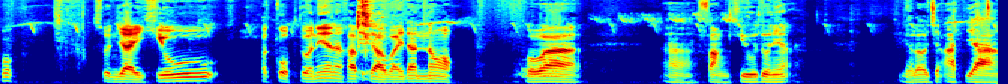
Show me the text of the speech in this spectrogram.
พวกส่วนใหญ่คิ้วประกบตัวนี้นะครับ จะเอาไว้ด้านนอก เพราะว่าฝั่งคิ้วตัวเนี้ย เดี๋ยวเราจะอัดยาง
